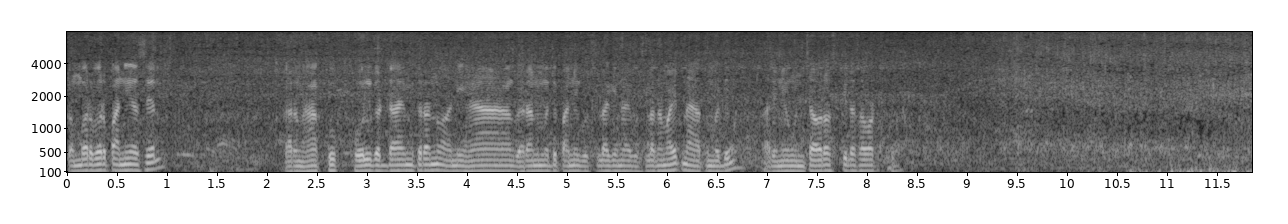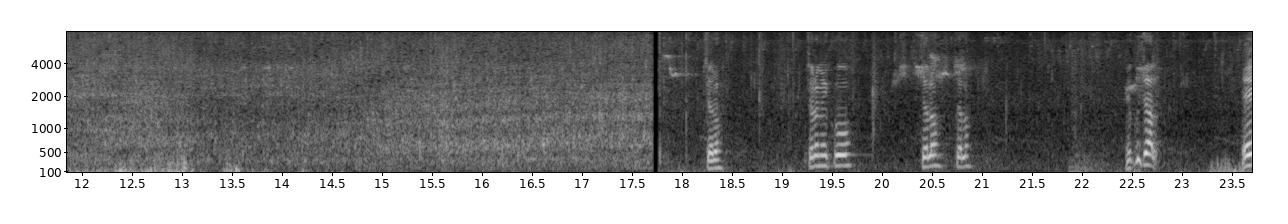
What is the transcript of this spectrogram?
कंबरभर पाणी असेल. कारण हा खूप खोल गड्डा आहे मित्रांनो आणि ह्या घरांमध्ये पाणी घुसला की नाही घुसला तर माहीत नाही आतमध्ये. कारण हे उंचावर असतील असं वाटतं चलो. चलो मिकू. चलो चलो. मिकू चल. ए!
